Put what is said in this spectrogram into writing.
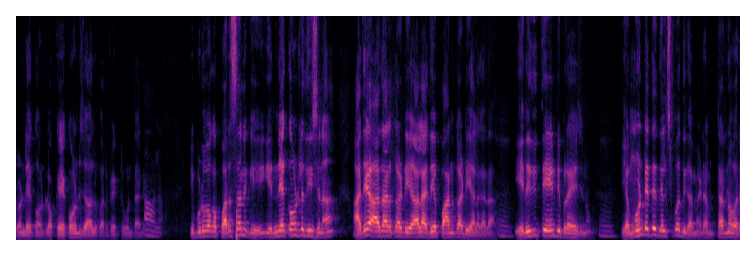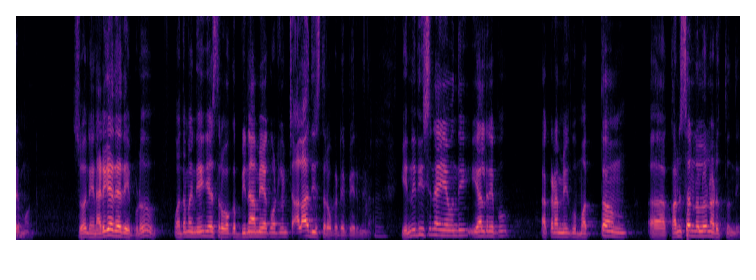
రెండు అకౌంట్లు. ఒక అకౌంట్ చాలు పర్ఫెక్ట్గా ఉంటాను ఇప్పుడు ఒక పర్సన్కి ఎన్ని అకౌంట్లు తీసినా అదే ఆధార్ కార్డు ఇవ్వాలి అదే పాన్ కార్డు ఇవ్వాలి కదా. ఎనిదితే ఏంటి ప్రయోజనం? అమౌంట్ అయితే తెలిసిపోద్దిగా madam turn over amount so నేను అడిగేది అదే ఇప్పుడు కొంతమంది ఏం చేస్తారు ఒక బినామీ అకౌంట్లను చాలా తీస్తారు ఒకటే పేరు మీద. ఎన్ని తీసినా ఏముంది? ఇవాళ రేపు అక్కడ మీకు మొత్తం కన్సర్న్లో నడుస్తుంది.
